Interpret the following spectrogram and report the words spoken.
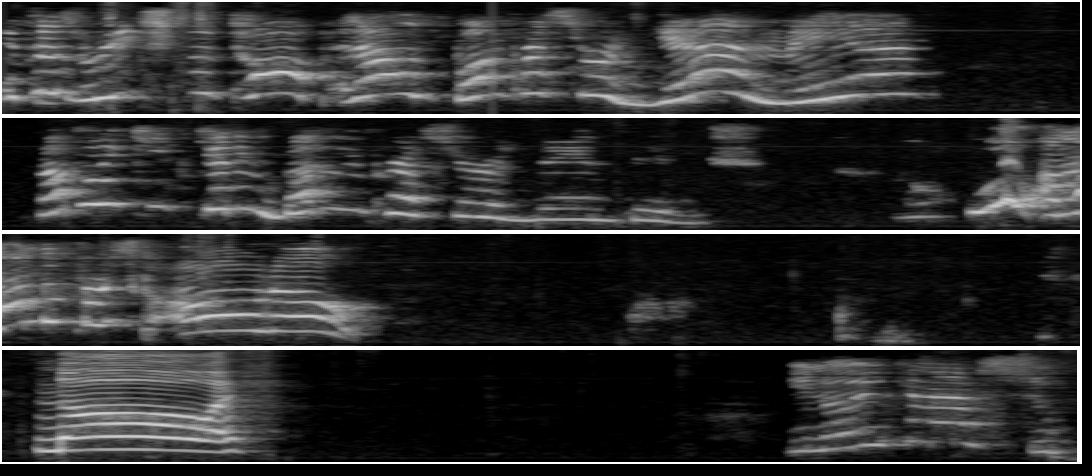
It says reach the top, and I was button presser again, man! How do I keep getting button presser advantage? Whoa, I'm on the first. Oh no! No, I. You know you can have soup.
